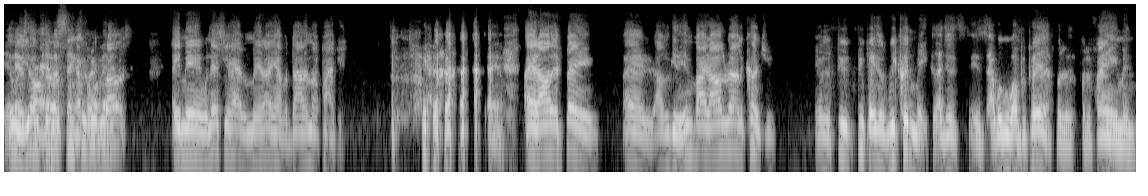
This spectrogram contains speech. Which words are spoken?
Yeah, it was Young Thug, Future, Rick Ross hey man, when that shit happened, man, I didn't have a dollar in my pocket. I had all that fame. I had I was getting invited all around the country. There was a few few places we couldn't make because I just it's, I we weren't prepared for the for the fame and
